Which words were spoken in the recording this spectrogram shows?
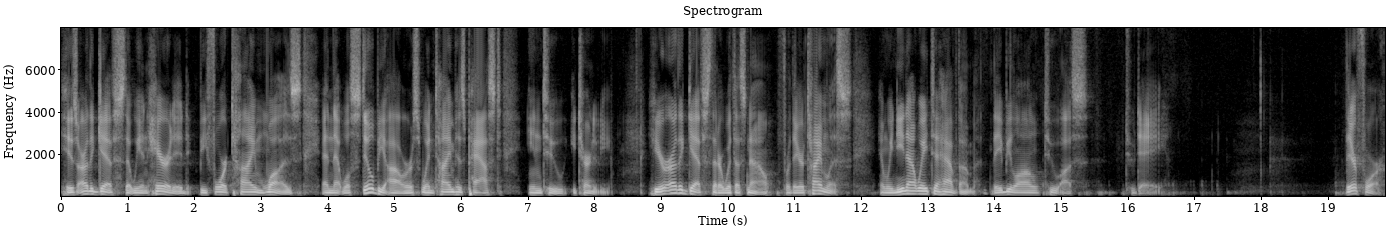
His are the gifts that we inherited before time was, and that will still be ours when time has passed into eternity. Here are the gifts that are with us now, for they are timeless, and we need not wait to have them. They belong to us today. Therefore,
